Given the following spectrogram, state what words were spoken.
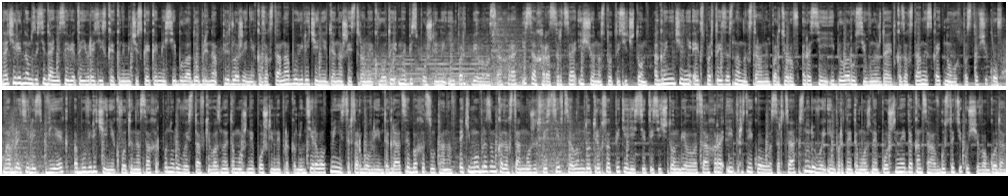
На очередном заседании Совета Евразийской экономической комиссии было одобрено предложение Казахстана об увеличении для нашей страны квоты на беспошлиный импорт белого сахара и сахара сырца еще на 100 тысяч тонн. Ограничение экспорта из основных стран-импортеров России и Беларуси вынуждает Казахстан искать новых поставщиков. Мы обратились в ЕЭК об увеличении квоты на сахар по нулевой ставке ввозной таможенной пошлины, прокомментировал министр торговли и интеграции Бахат Султанов. Таким образом, Казахстан может ввести в целом до 350 тысяч тонн белого сахара и тростникового сырца с нулевой импортной таможенной пошлиной до конца августа текущего года.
